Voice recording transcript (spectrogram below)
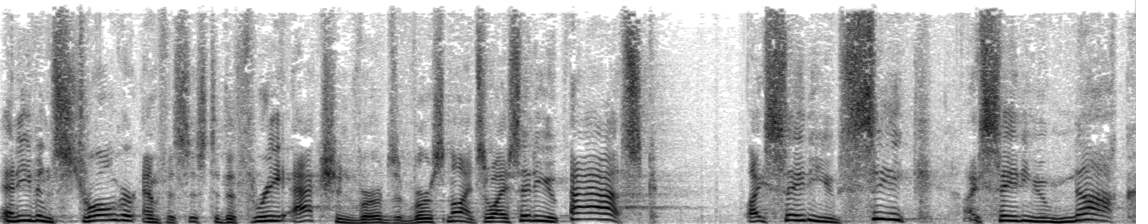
an even stronger emphasis to the three action verbs of verse 9. So I say to you, ask. I say to you, seek. I say to you, knock.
